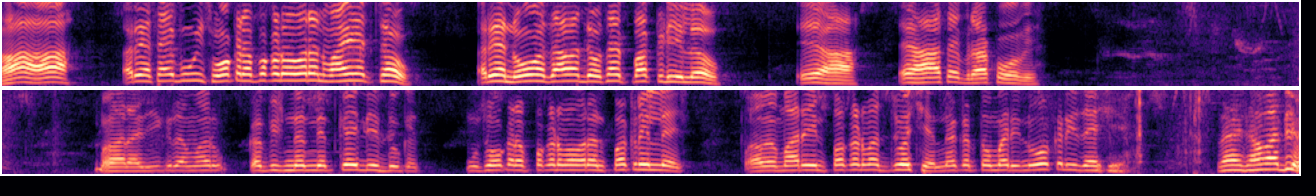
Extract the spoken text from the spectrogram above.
હા હા. અરે સાહેબ, હું છોકરા પકડો વરણ વાંહે જ છું. અરે, નો જ આવવા દો સાહેબ, પકડી લઉં. એ હા એ હા સાહેબ, રાખો હવે. મારા દીકરા મારું કમિશનરને કહી દીધું કે હું છોકરા પકડવા વાળાને પકડી લઈશ. હવે મારે એને પકડવા જ જોઈશે નકર તો મારી નોકરી જાય છે. લાય જવા દે.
